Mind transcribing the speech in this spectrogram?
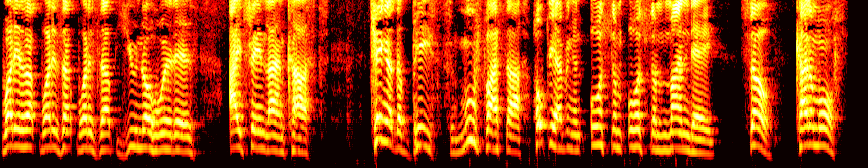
What is up? What is up? What is up? You know who it is. I Train Lion Cast. King of the Beasts, Mufasa. Hope you're having an awesome, awesome Monday. So, cut them off.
